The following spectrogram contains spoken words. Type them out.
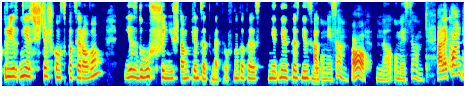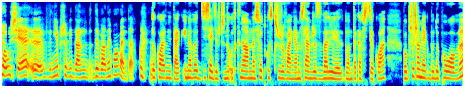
który jest, nie jest ścieżką spacerową, jest dłuższy niż tam 500 metrów. No to to jest, nie, nie, to jest niezwykłe. A umie sam. O! No, umie sam. Ale kończą się y, w nieprzewidywanych momentach. Dokładnie tak. I nawet dzisiaj dziewczyny utknęłam na środku skrzyżowania. Myślałam, że zwariuję, byłam taka wściekła, bo przyszłam jakby do połowy,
